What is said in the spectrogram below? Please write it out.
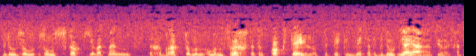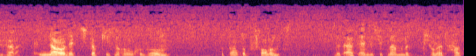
bedoel zo'n zo'n stokje wat men gebruikt om een, om een vrucht uit een cocktail op te pikken. U weet wat ik bedoel. Ja, ja, natuurlijk. Gaat u verder. Nou, dat stokje is nogal ongewoon. Bepaald opvallend. Het uiteinde zit namelijk zo'n uit hout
